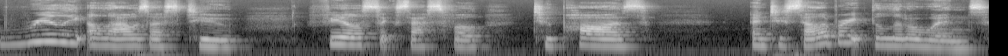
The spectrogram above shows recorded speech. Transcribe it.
really allows us to feel successful, to pause, and to celebrate the little wins.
